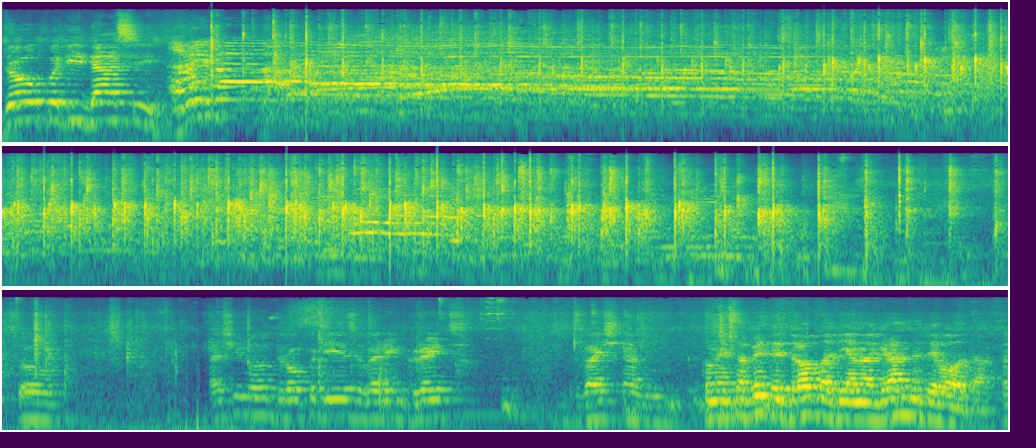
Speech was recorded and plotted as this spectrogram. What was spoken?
Draupadi Dasi. So, as you know, Draupadi is a very great Vaishnavi. Come sapete Draupadi è una grande devota Uh,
